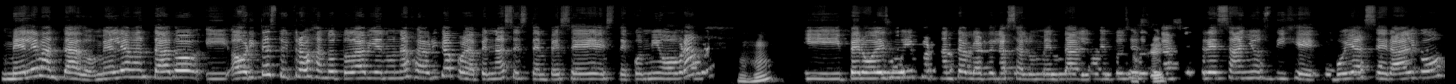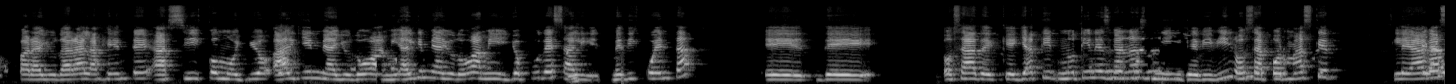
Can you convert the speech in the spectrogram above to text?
me he levantado, me he levantado y ahorita estoy trabajando todavía en una fábrica, pero apenas este, empecé este, con mi obra. Y, pero es muy importante hablar de la salud mental. Entonces, hace tres años dije, voy a hacer algo para ayudar a la gente, así como yo, alguien me ayudó a mí, alguien me ayudó a mí, yo pude salir, me di cuenta eh, de o sea, de que ya no tienes ganas ni de vivir, o sea, por más que le hagas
